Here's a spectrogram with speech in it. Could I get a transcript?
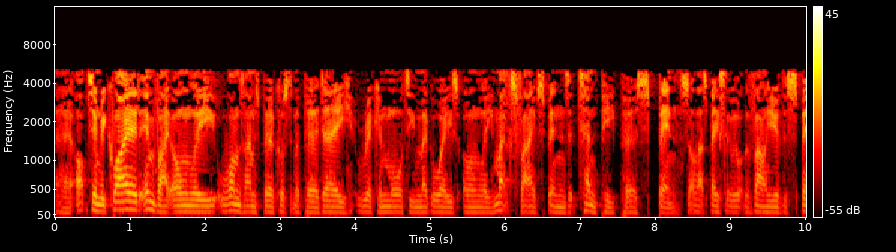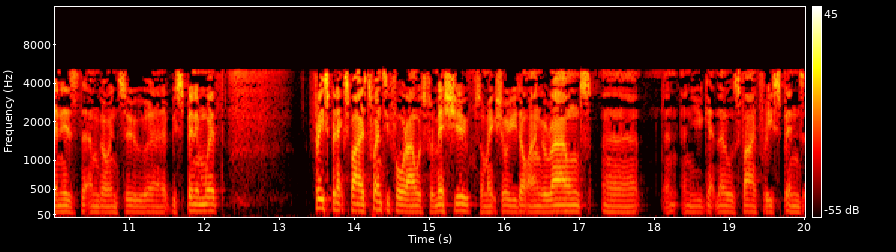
Uh, opt-in required, invite only, one times per customer per day, Rick and Morty Megaways only, max five spins at 10p per spin. So that's basically what the value of the spin is that I'm going to uh, be spinning with. Free spin expires 24 hours from issue, so make sure you don't hang around uh, and, and you get those five free spins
